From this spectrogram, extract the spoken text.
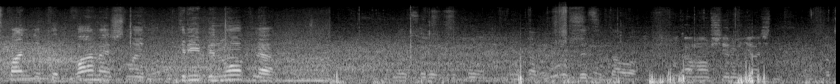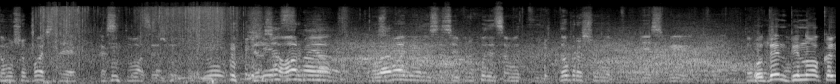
спальники 2 знайшли, 3 бінокля. Ну, ну, так, це цікаво. Поки вам щиро вдячний. Тому що бачите, яка ситуація, що ну, держава, армія розвалювалася, і приходиться, от, добре, що от є ви. Один бінокль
